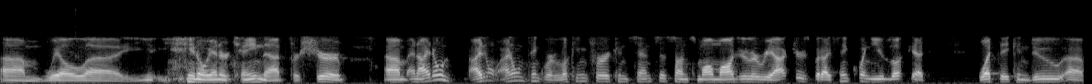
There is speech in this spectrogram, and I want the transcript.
um, will uh, you, you, know entertain that for sure. Um, and I don't I don't I don't think we're looking for a consensus on small modular reactors, but I think when you look at what they can do uh,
